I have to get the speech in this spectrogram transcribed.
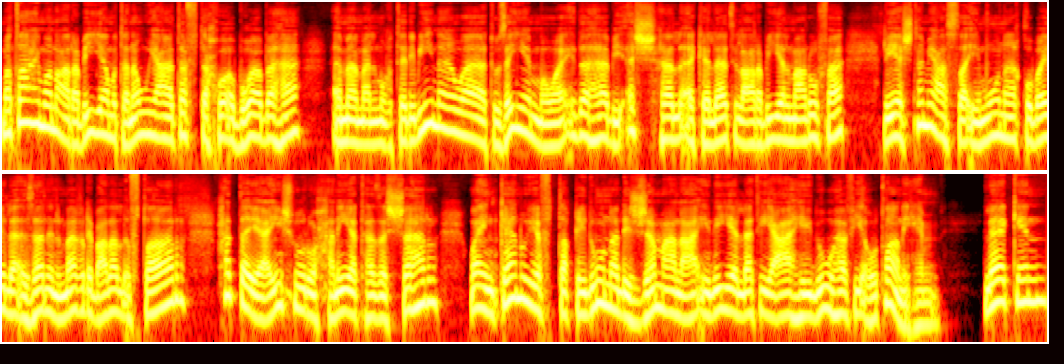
مطاعم عربية متنوعة تفتح أبوابها أمام المغتربين وتزين موائدها بأشهى الأكلات العربية المعروفة ليجتمع الصائمون قبيل أذان المغرب على الإفطار حتى يعيشوا روحانية هذا الشهر وإن كانوا يفتقدون للجمعة العائلية التي عاهدوها في أوطانهم. لكن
